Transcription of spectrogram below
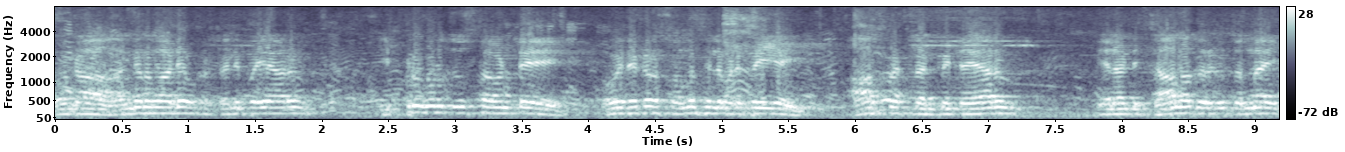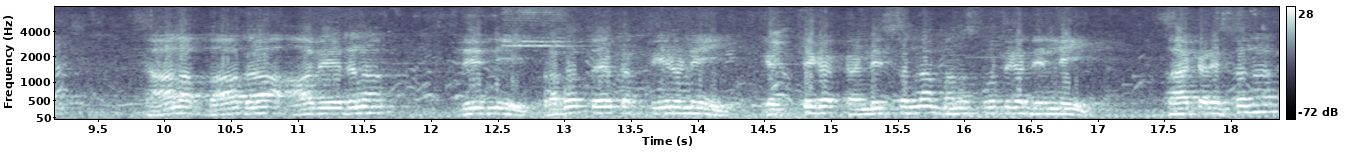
ఒక అంగన్వాడీ ఒక చనిపోయారు. ఇప్పుడు కూడా చూస్తా ఉంటే ఒక దగ్గర సమస్యలు పడిపోయాయి హాస్పిటల్ అడ్మిట్ అయ్యారు. ఇలాంటి చాలా జరుగుతున్నాయి. చాలా బాధ ఆవేదన. దీన్ని ప్రభుత్వం యొక్క తీరుని గట్టిగా ఖండిస్తున్నా మనస్ఫూర్తిగా దీన్ని సహకరిస్తున్నా.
